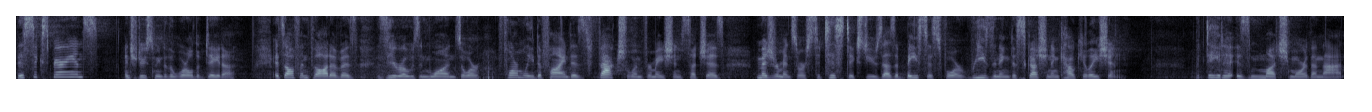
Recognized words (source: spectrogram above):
This experience introduced me to the world of data. It's often thought of as zeros and ones, or formally defined as factual information, such as measurements or statistics used as a basis for reasoning, discussion, and calculation. But data is much more than that.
